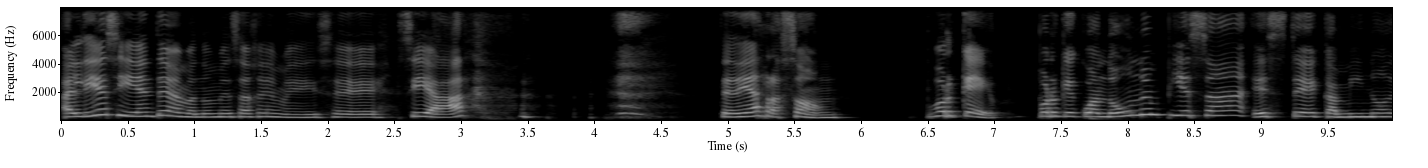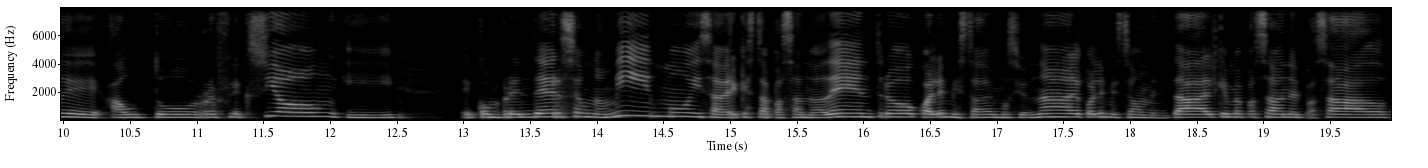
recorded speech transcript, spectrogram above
Al día siguiente me mandó un mensaje y me dice, sí, ah, tenías razón. ¿Por qué? Porque cuando uno empieza este camino de autorreflexión y eh, comprenderse a uno mismo y saber qué está pasando adentro, cuál es mi estado emocional, cuál es mi estado mental, qué me ha pasado en el pasado,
